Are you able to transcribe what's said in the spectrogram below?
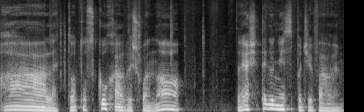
Ale to to skucha wyszła. No. To ja się tego nie spodziewałem.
